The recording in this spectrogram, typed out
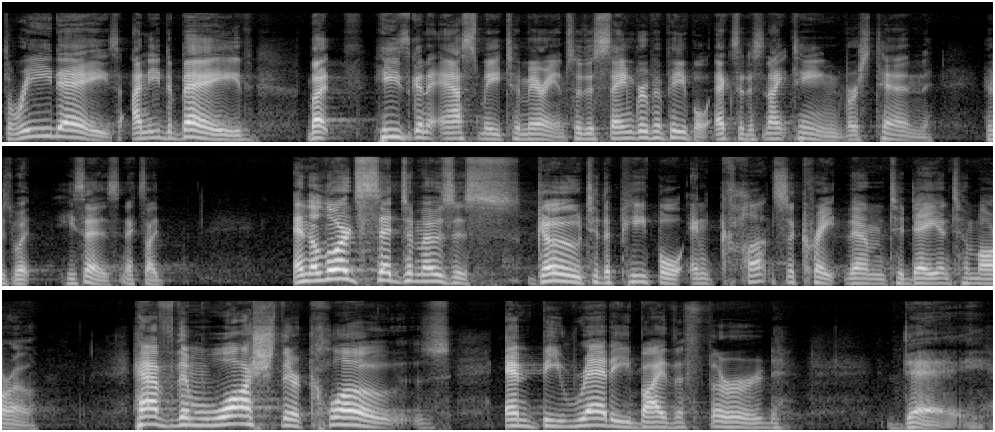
Three days, I need to bathe, but he's gonna ask me to marry him. So this same group of people, Exodus 19, verse 10, here's what he says. Next slide. And the Lord said to Moses, Go to the people and consecrate them today and tomorrow. Have them wash their clothes and be ready by the third day.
